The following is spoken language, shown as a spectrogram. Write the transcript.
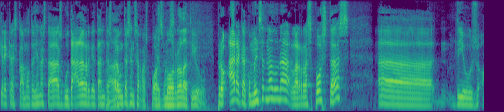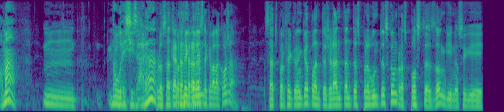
Crec que, esclar, molta gent està esgotada perquè tantes Clar. preguntes sense respostes. És molt relatiu. Però ara que comencen a donar les respostes, eh, dius, home, mm, no ho deixis ara, Però saps que t'entraràs de què va la cosa. Saps perfectament que plantejaran tantes preguntes com respostes, donguin, o sigui...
